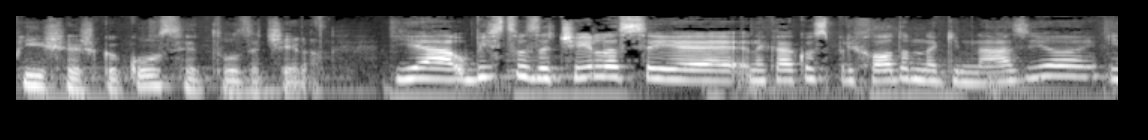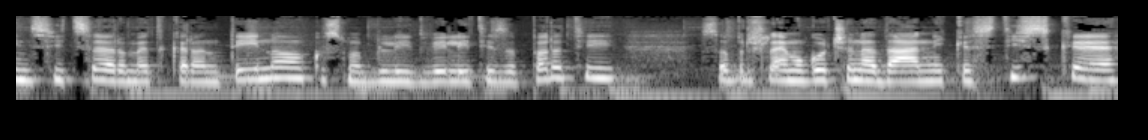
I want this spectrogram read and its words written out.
pišeš, kako se je to začelo? Ja, v bistvu začela se je nekako s prihodom na gimnazijo in sicer med karanteno, ko smo bili dve leti zaprti, so prišle mogoče na dan neke stiske.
